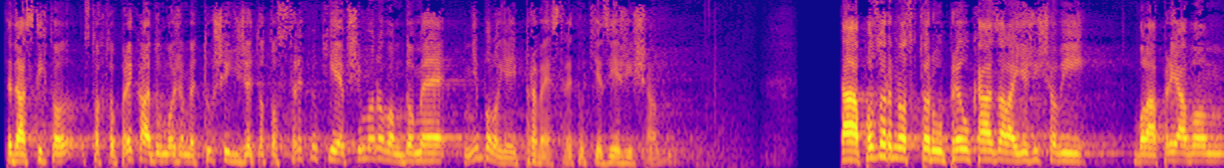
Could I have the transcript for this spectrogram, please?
Teda z, týchto, z tohto prekladu môžeme tušiť, že toto stretnutie v Šimonovom dome nebolo jej prvé stretnutie s Ježišom. Tá pozornosť, ktorú preukázala Ježišovi, bola prejavom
